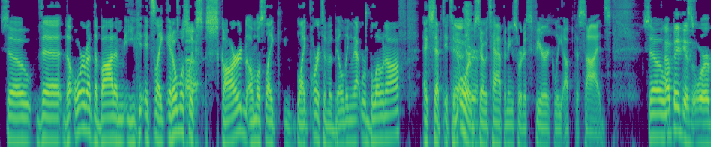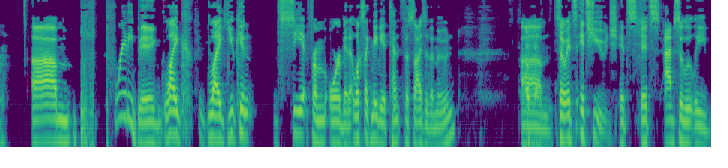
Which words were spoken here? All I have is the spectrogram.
So the the orb at the bottom, you can, it's like it almost uh, looks scarred, almost like like parts of a building that were blown off. Except it's an yeah, orb, sure. so it's happening sort of spherically up the sides. So how big is orb? Um, pretty big. Like like you can see it from orbit. It looks like maybe a tenth the size of the moon. Okay. Um, so it's it's huge. It's it's absolutely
